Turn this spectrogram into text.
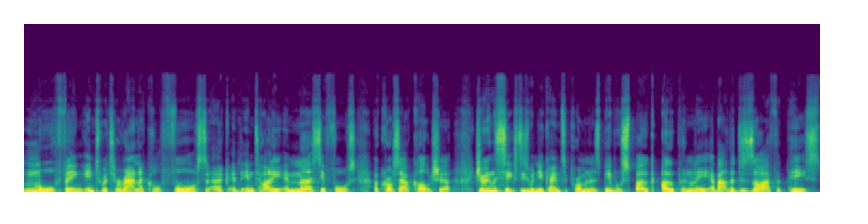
morphing into a tyrannical force, an entirely immersive force across our culture. During the 60s, when you came to prominence, people spoke openly about the desire for peace.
